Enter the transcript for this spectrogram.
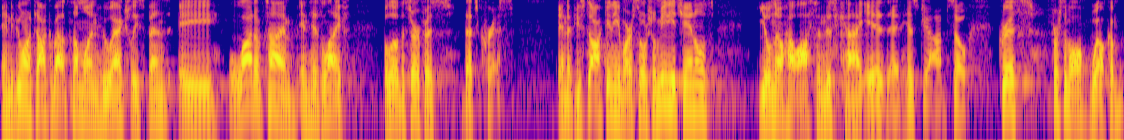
And if you want to talk about someone who actually spends a lot of time in his life below the surface, that's Chris. And if you stalk any of our social media channels, you'll know how awesome this guy is at his job. So, Chris, first of all, welcome.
